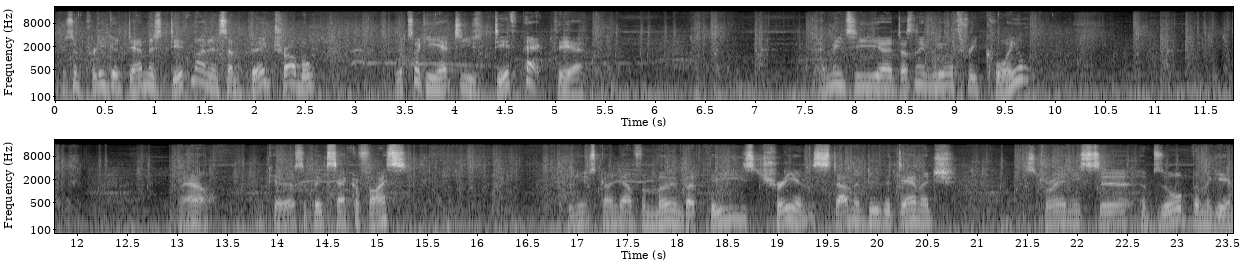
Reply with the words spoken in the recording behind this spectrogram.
There's some pretty good damage. Death Knight in some big trouble. Looks like he had to use Death Pact there. That means he uh, doesn't have level 3 coil? Wow. Okay, that's a big sacrifice. The unit's going down from Moon, but these Treants starting to do the damage. Destroyer needs to absorb them again.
